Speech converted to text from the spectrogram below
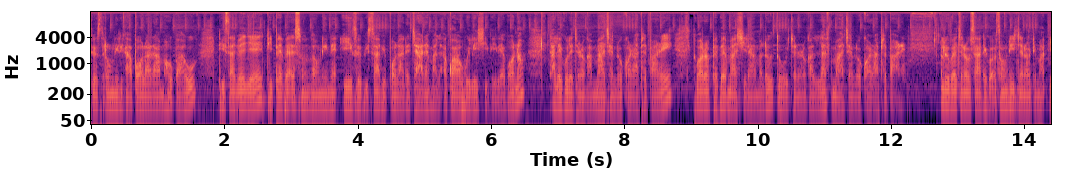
ဆိုစလုံးလေးတွေကပေါ်လာတာမဟုတ်ပါဘူးဒီစာရွက်ရဲ့ဒီဘက်ဘက်အစွန်ဆုံးလေးနဲ့ A ဆိုပြီးစပြီးပေါ်လာတဲ့ကြားထဲမှာလည်းအကွာအဝေးလေးရှိသေးတယ်ပေါ့နော်ဒါလေးကိုလည်းကျွန်တော်က margin လို့ခေါ်တာဖြစ်ပါတယ်သူကတော့ဘယ်ဘက်မှာရှိတာမလို့သူကိုကျွန်တော်တို့က left margin လို့ခေါ်တာဖြစ်ပါတယ်အဲ့လိုပဲကျွန်တော်စာတွေကိုအဆုံးထိကျွန်တော်ဒီမှာ A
